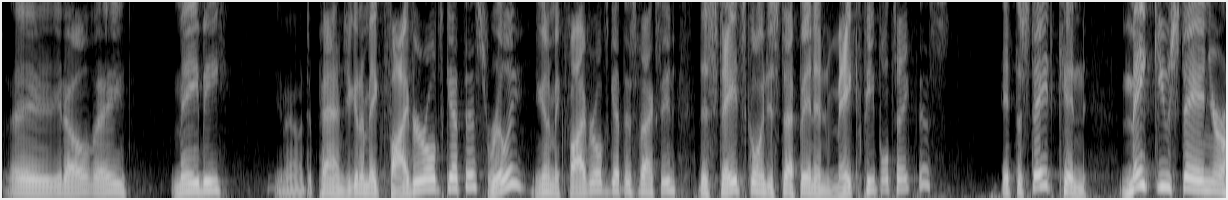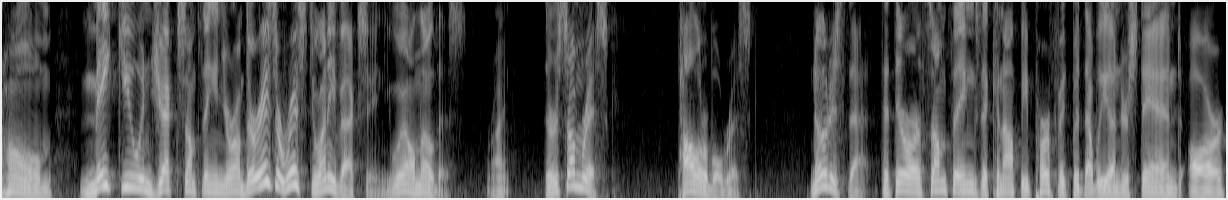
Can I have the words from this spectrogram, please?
they, you know, they maybe, You know, it depends. You're going to make five year olds get this? Really? You're going to make five year olds get this vaccine? The state's going to step in and make people take this? If the state can make you stay in your home, make you inject something in your arm, there is a risk to any vaccine. You all know this, right? There is some risk, tolerable risk. Notice that, that there are some things that cannot be perfect, but that we understand are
